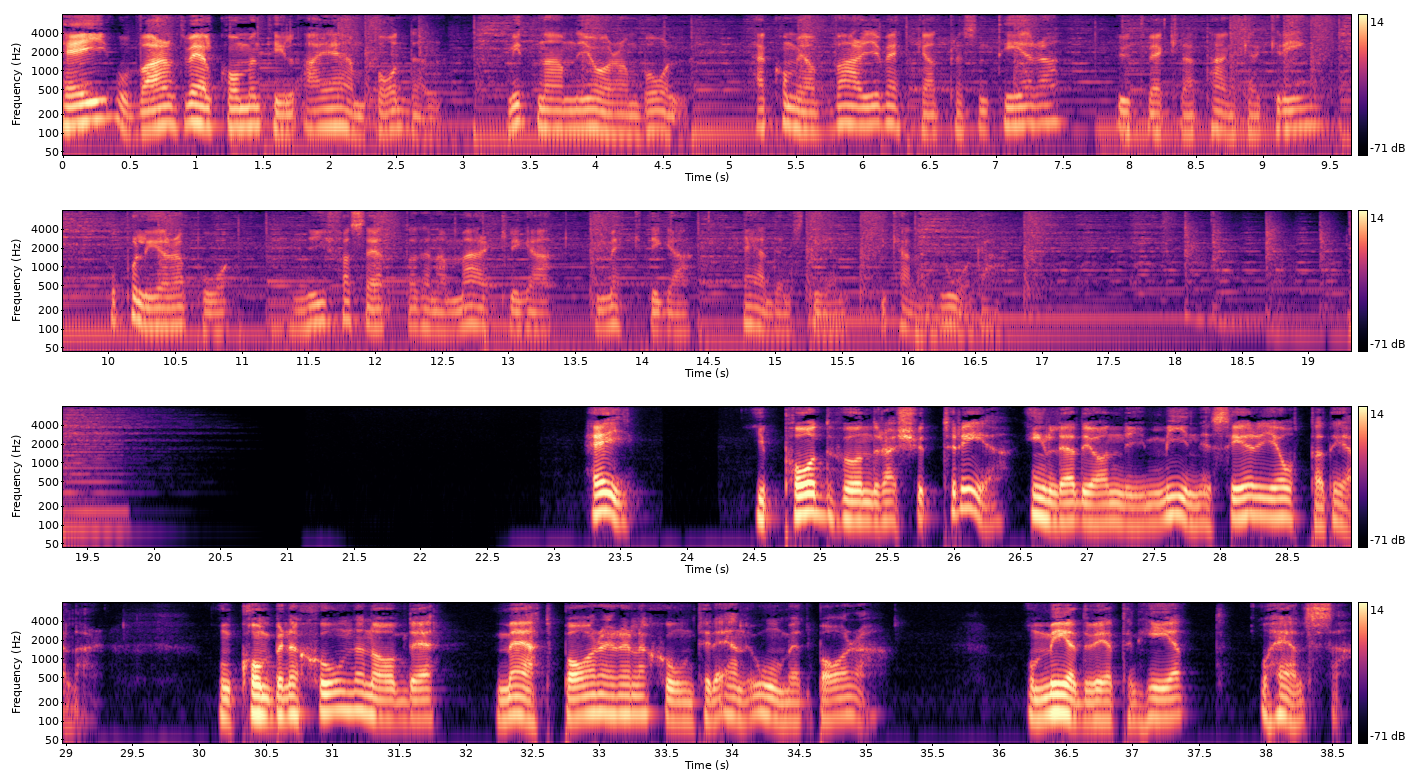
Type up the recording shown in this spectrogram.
Hej och varmt välkommen till I am-podden. Mitt namn är Göran Boll. Här kommer jag varje vecka att presentera, utveckla tankar kring och polera på en ny facett av denna märkliga, mäktiga ädelsten vi kallar yoga. Hej! I podd 123 inledde jag en ny miniserie i åtta delar om kombinationen av det mätbara i relation till det ännu omätbara. Om medvetenhet och hälsa.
